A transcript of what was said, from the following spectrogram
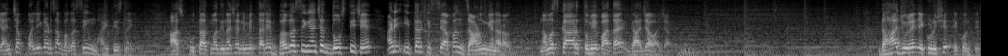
यांच्या पलीकडचा भगतसिंग माहितीच नाही. आज हुतात्मा दिनाच्या निमित्ताने भगतसिंग यांच्या दोस्तीचे आणि इतर किस्से आपण जाणून घेणार आहोत. नमस्कार तुम्ही पाहताय गाजा वाजा. दहा जुलै एकोणीसशे एकोणतीस.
